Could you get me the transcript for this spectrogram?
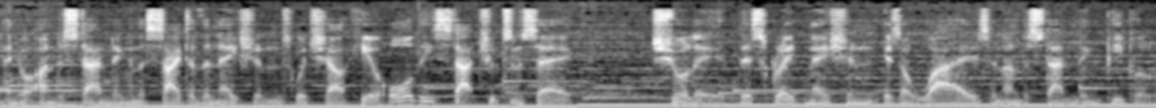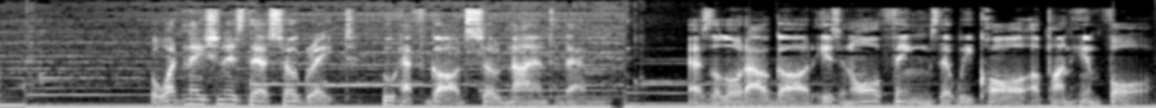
and your understanding in the sight of the nations, which shall hear all these statutes and say, Surely this great nation is a wise and understanding people. For what nation is there so great, who hath God so nigh unto them, as the Lord our God is in all things that we call upon him for?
